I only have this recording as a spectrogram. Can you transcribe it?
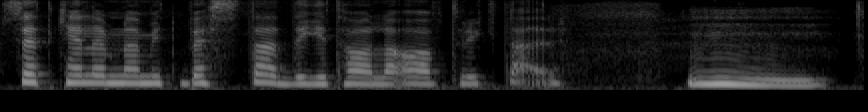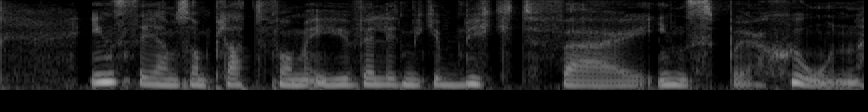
sätt kan jag lämna mitt bästa digitala avtryck där? Instagram som plattform är ju väldigt mycket byggt för inspiration.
